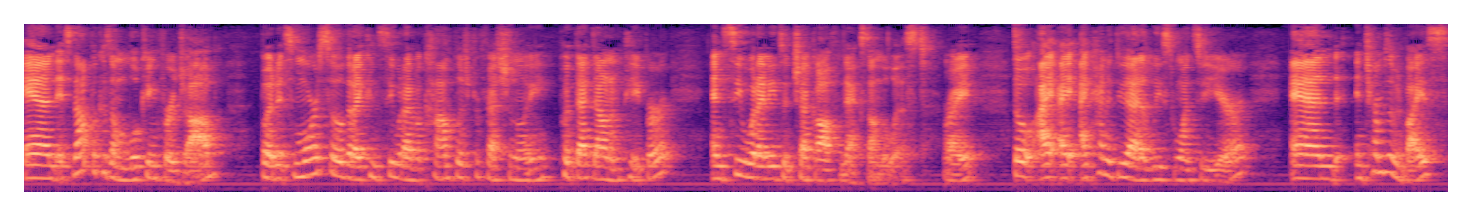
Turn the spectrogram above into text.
And it's not because I'm looking for a job, but it's more so that I can see what I've accomplished professionally, put that down on paper, and see what I need to check off next on the list, right? So I, I, I kind of do that at least once a year. And in terms of advice,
